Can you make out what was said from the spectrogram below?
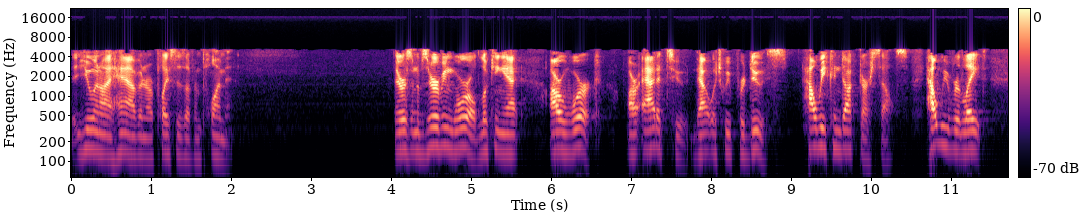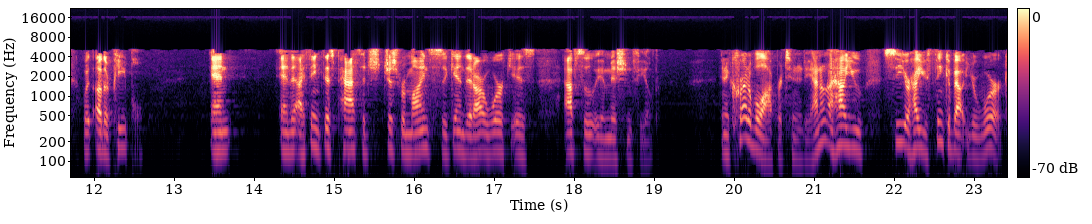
that you and I have in our places of employment. There is an observing world looking at our work, our attitude, that which we produce, how we conduct ourselves, how we relate with other people. And, and I think this passage just reminds us again that our work is absolutely a mission field. An incredible opportunity. I don't know how you see or how you think about your work.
